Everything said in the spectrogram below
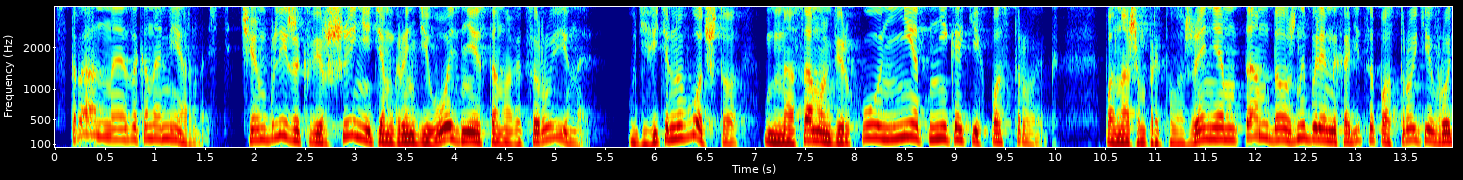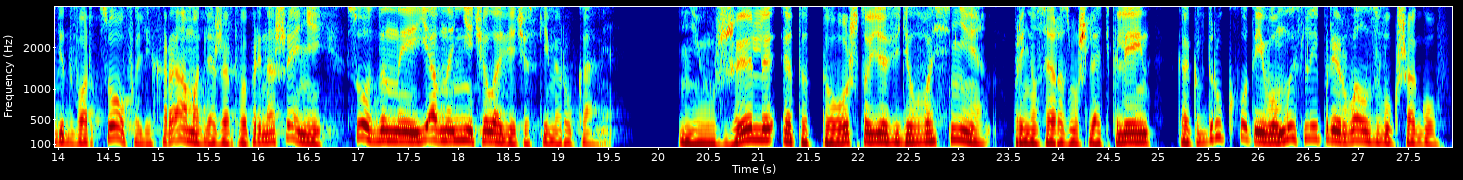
Странная закономерность. Чем ближе к вершине, тем грандиознее становятся руины. Удивительно вот что, на самом верху нет никаких построек. По нашим предположениям, там должны были находиться постройки вроде дворцов или храма для жертвоприношений, созданные явно нечеловеческими руками. «Неужели это то, что я видел во сне?» – принялся размышлять Клейн, как вдруг ход его мыслей прервал звук шагов.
